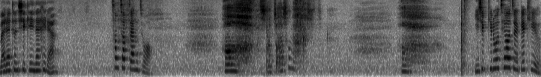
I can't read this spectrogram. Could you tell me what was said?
마라톤 CK나 해라. 청첩장 줘. 아 진짜 짜증나 20kg 채워줄게 키읔.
